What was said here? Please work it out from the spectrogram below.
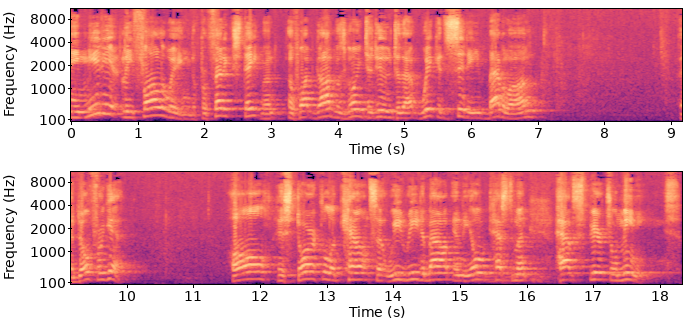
immediately following the prophetic statement of what God was going to do to that wicked city, Babylon. And don't forget, all historical accounts that we read about in the Old Testament have spiritual meanings.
